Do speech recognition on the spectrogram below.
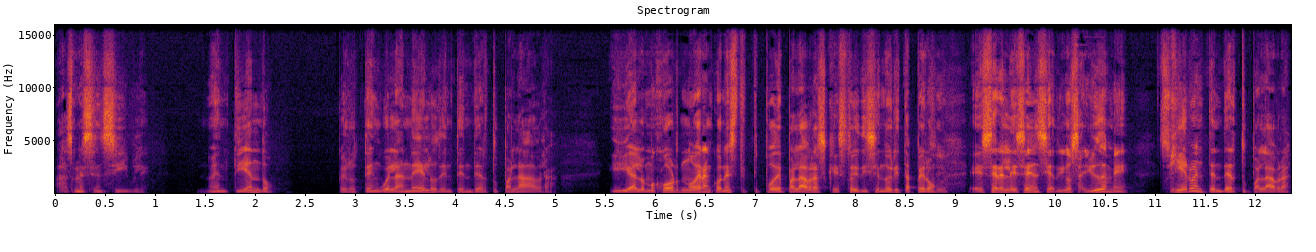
Hazme sensible. No entiendo, pero tengo el anhelo de entender tu palabra. Y a lo mejor no eran con este tipo de palabras que estoy diciendo ahorita, pero esa era la esencia. Dios, ayúdame. Quiero entender tu palabra.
